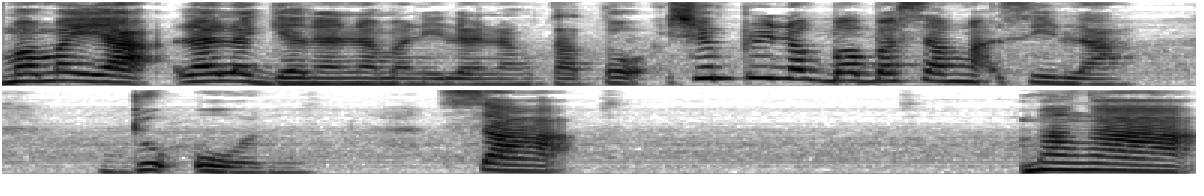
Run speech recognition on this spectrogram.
mamaya, lalagyan na naman nila ng tato. Siyempre, nagbabasa nga sila doon sa mga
